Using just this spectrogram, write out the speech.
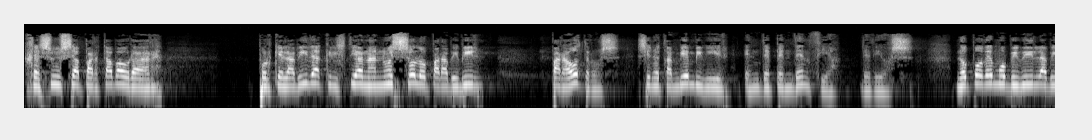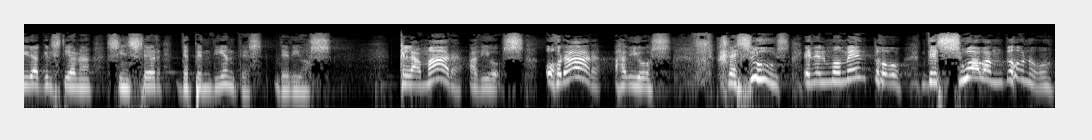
Jesús se apartaba a orar, porque la vida cristiana no es solo para vivir para otros, sino también vivir en dependencia de Dios. No podemos vivir la vida cristiana sin ser dependientes de Dios clamar a Dios, orar a Dios. Jesús, en el momento de su abandono,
